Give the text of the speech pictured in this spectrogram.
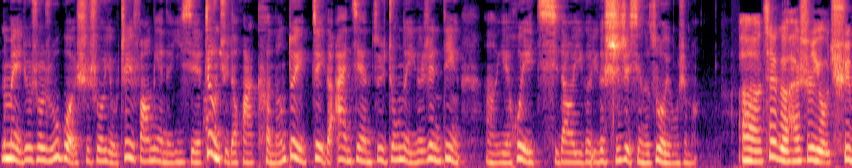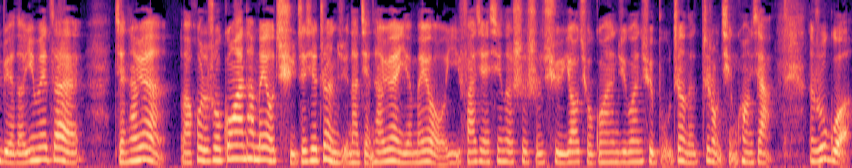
那么也就是说，如果是说有这方面的一些证据的话，可能对这个案件最终的一个认定，嗯，也会起到一个一个实质性的作用，是吗？呃，这个还是有区别的，因为在检察院啊，或者说公安他没有取这些证据，那检察院也没有以发现新的事实去要求公安机关去补证的这种情况下，那如果。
